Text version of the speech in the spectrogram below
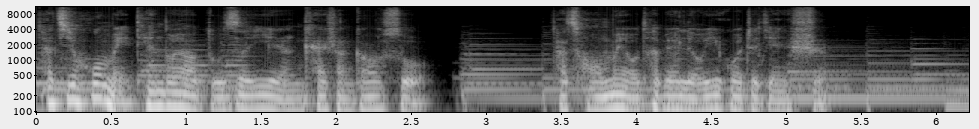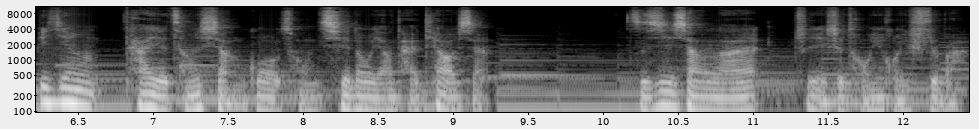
他几乎每天都要独自一人开上高速。他从没有特别留意过这件事，毕竟他也曾想过从七楼阳台跳下。仔细想来，这也是同一回事吧。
